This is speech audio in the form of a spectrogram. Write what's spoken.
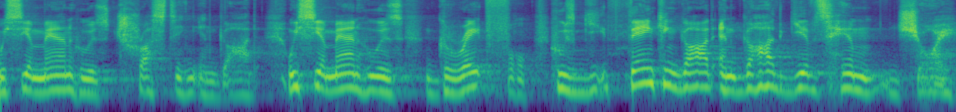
we see a man who is trusting in God. We see a man who is grateful, who's thanking God, and God gives him joy.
